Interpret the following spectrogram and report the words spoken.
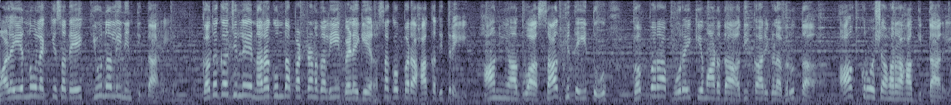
ಮಳೆಯನ್ನು ಲೆಕ್ಕಿಸದೆ ಕ್ಯೂನಲ್ಲಿ ನಿಂತಿದ್ದಾರೆ. ಗದಗ ಜಿಲ್ಲೆ ನರಗುಂದ ಪಟ್ಟಣದಲ್ಲಿ ಬೆಳೆಗೆ ರಸಗೊಬ್ಬರ ಹಾಕದಿದ್ರೆ ಹಾನಿಯಾಗುವ ಸಾಧ್ಯತೆ ಇದ್ದು ಗೊಬ್ಬರ ಪೂರೈಕೆ ಮಾಡದ ಅಧಿಕಾರಿಗಳ ವಿರುದ್ಧ ಆಕ್ರೋಶ ಹೊರಹಾಕಿದ್ದಾರೆ.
